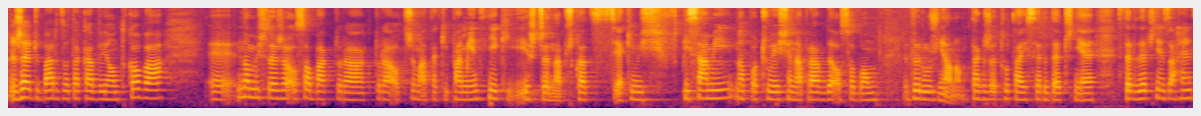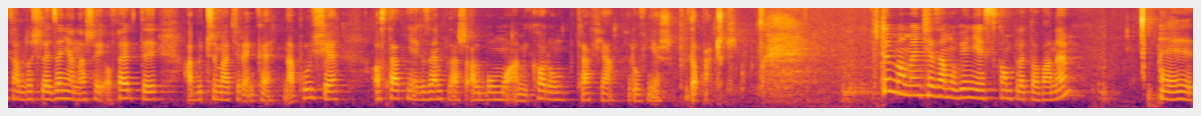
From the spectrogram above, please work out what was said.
Rzecz bardzo taka wyjątkowa. E, No myślę, że osoba, która, która otrzyma taki pamiętnik jeszcze na przykład z jakimiś wpisami, no poczuje się naprawdę osobą wyróżnioną. Także tutaj serdecznie, serdecznie zachęcam do śledzenia naszej oferty, aby trzymać rękę na pulsie. Ostatni egzemplarz albumu Amicorum trafia również do paczki. W tym momencie zamówienie jest skompletowane. E,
